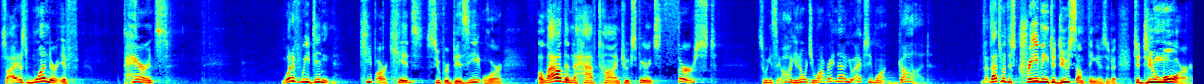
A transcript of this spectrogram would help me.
So I just wonder if parents, what if we didn't keep our kids super busy or allowed them to have time to experience thirst so we can say, oh, you know what you want right now? You actually want God. That's what this craving to do something is, or to, to do more.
